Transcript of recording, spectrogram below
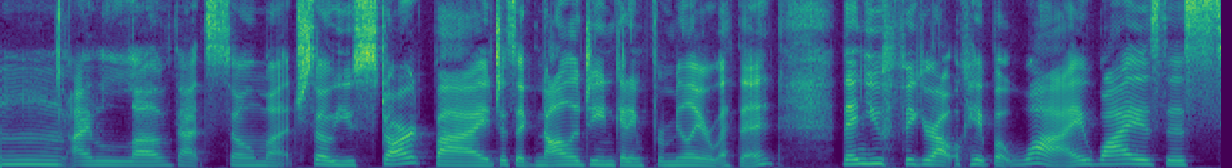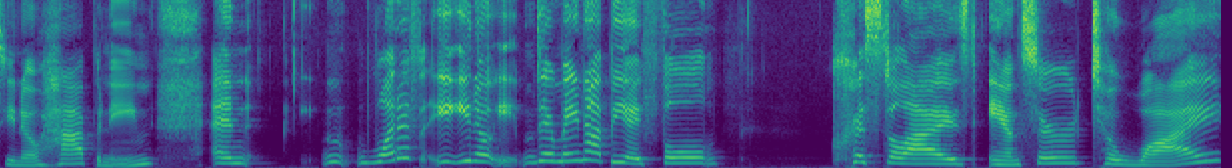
Mm, I love that so much. So you start by just acknowledging, getting familiar with it. Then you figure out, okay, but why? Why is this, you know, happening? And what if, you know, there may not be a full crystallized answer to why,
